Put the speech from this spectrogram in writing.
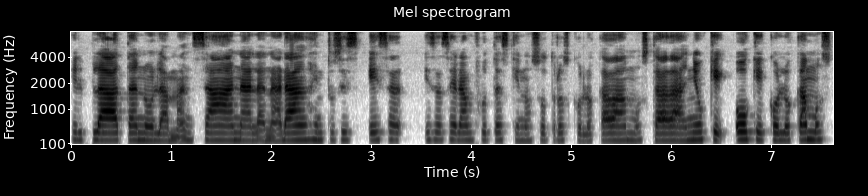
el plátano, la manzana, la naranja, entonces esa, esas eran frutas que nosotros colocábamos cada año que, o que colocamos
